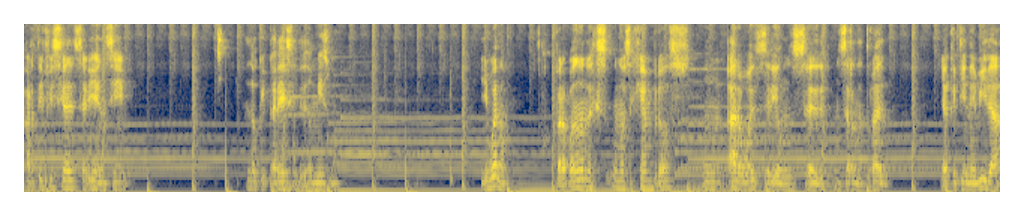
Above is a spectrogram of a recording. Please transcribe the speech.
artificial sería en sí lo que carece de lo mismo. Y bueno, para poner unos, ejemplos, un árbol sería un ser, natural, ya que tiene vida,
